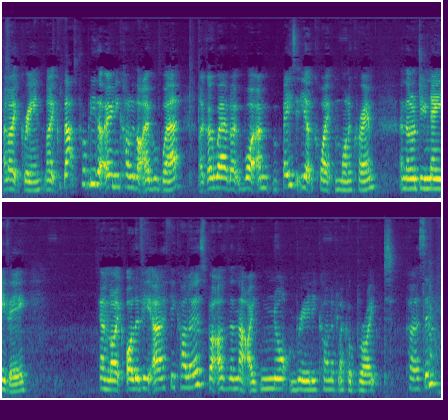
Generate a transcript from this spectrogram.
I like green. Like, that's probably the only colour that I would wear. Like, I wear, like, what, I'm basically, like, quite monochrome. And then I'll do navy and, like, olivey, earthy colours. But other than that, I'm not really kind of, like, a bright person.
